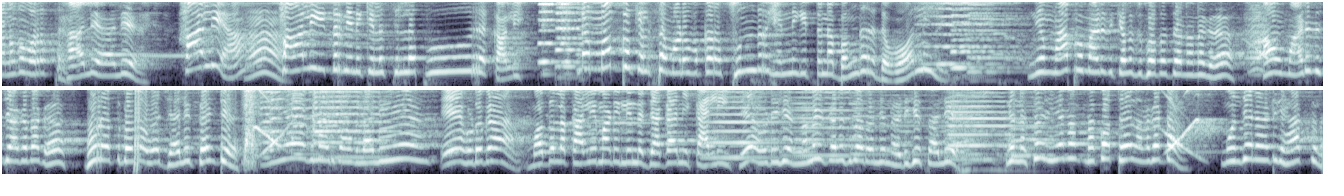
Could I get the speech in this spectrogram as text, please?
ನನಗೂ ಬರುತ್ತೆ? ಹಾಲಿ ಹಾಲಿ. ಹಾಲಿಯಾ. ಹಾಲಿ ಇದ್ರೆ ನಿನ್ನ ಕೆಲಸ ಇಲ್ಲ ಪೂರ ಖಾಲಿ. ನಮ್ಮಪ್ಪ ಕೆಲಸ ಮಾಡ್ಬೇಕಾರ ಸುಂದರ ಹೆಣ್ಣಿಗಿಟ್ಟನ ಬಂಗಾರದ ವಾಲಿ. ನಿಮ್ಮ ಅಪ್ಪ ಮಾಡಿದ ಕೆಲಸ ಗೊತ್ತೈತೆ ನನಗ? ಅವ್ ಮಾಡಿದ ಜಾಗದಾಗ ಬುರತ್ ಬಂದವ ಜಾಲಿ ಕಂಟಿ. ನೀ ಯಾವಾಗ ಮಾಡಿದ ಅವ್ನ್ ಲಾಲಿ? ಏ ಹುಡುಗ ಮೊದಲ ಖಾಲಿ ಮಾಡಿ ಇಲ್ಲಿಂದ ಜಾಗ ನೀ ಖಾಲಿ. ಏ ಹುಡುಗಿ ನನಗೆ ಕಲಿಸ್ಬೇಡ ನಿನ್ನ ಅಡಿಗೆ ಸಾಲಿ. ನಿನ್ನ ಹೆಸರು ಏನಂತ ನಕೋತ ಹೇಳ ನನಗಟ್ಟ. ಮುಂಜಾನೆ ಅಡಿಗೆ ಹಾಕ್ತಾನ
